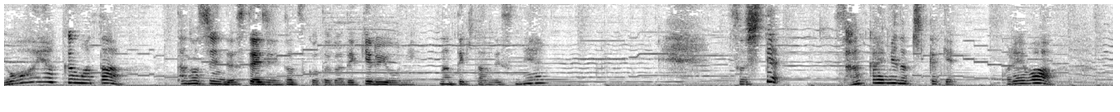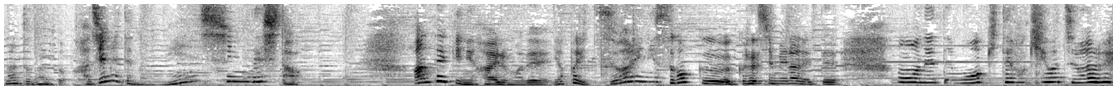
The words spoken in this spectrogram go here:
ようやくまた楽しんでステージに立つことができるようになってきたんですね。そして3回目のきっかけ。これはなんとなんと初めての妊娠でした。安定期に入るまでやっぱりつわりにすごく苦しめられてもう寝ても起きても気持ち悪い。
